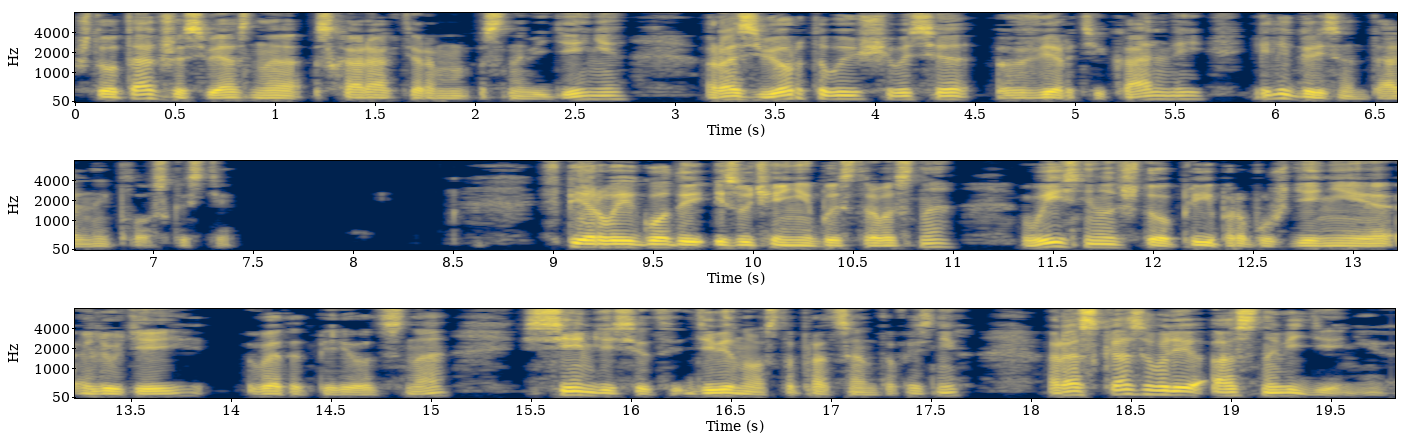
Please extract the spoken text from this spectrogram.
что также связано с характером сновидения, развертывающегося в вертикальной или горизонтальной плоскости. В первые годы изучения быстрого сна выяснилось, что при пробуждении людей в этот период сна 70-90% из них рассказывали о сновидениях.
